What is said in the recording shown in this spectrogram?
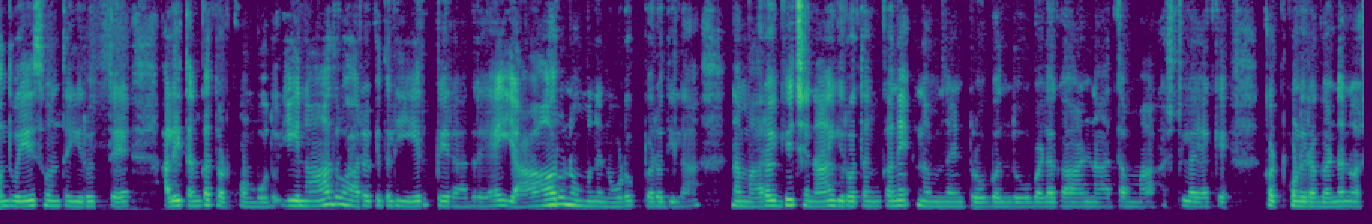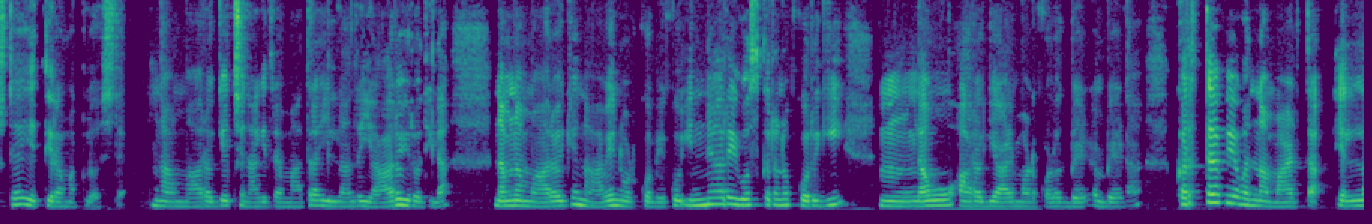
ಒಂದು ವಯಸ್ಸು ಅಂತ ಇರುತ್ತೆ. ಅಲ್ಲಿ ತನಕ ತಡ್ಕೊಳ್ಬೋದು. ಏನಾದರೂ ಆರೋಗ್ಯದಲ್ಲಿ ಏರುಪೇರಾದರೆ ಯಾರು ನಮ್ಮನ್ನ ನೋಡೋಕೆ ಬರೋದಿಲ್ಲ. ನಮ್ಮ ಆರೋಗ್ಯ ಚೆನ್ನಾಗಿರೋ ತನಕನೇ ನಮ್ಮ ನೆಂಟರು, ಬಂಧು, ಬಳಗ, ಅಣ್ಣ, ತಮ್ಮ ಅಷ್ಟೆಲ್ಲ ಯಾಕೆ ಕಟ್ಕೊಂಡಿರೋ ಗಂಡನು ಅಷ್ಟೇ, ಎತ್ತಿರೋ ಮಕ್ಕಳು ಅಷ್ಟೇ. ನಮ್ಮ ಆರೋಗ್ಯ ಚೆನ್ನಾಗಿದ್ರೆ ಮಾತ್ರ, ಇಲ್ಲಾಂದರೆ ಯಾರೂ ಇರೋದಿಲ್ಲ. ನಮ್ಮ ನಮ್ಮ ಆರೋಗ್ಯ ನಾವೇ ನೋಡ್ಕೋಬೇಕು. ಇನ್ಯಾರಿಗೋಸ್ಕರನೂ ಕೊರಗಿ ನಾವು ಆರೋಗ್ಯ ಹಾಳು ಮಾಡ್ಕೊಳ್ಳೋದು ಬೇ ಬೇಡ. ಕರ್ತವ್ಯವನ್ನ ಮಾಡ್ತಾ ಎಲ್ಲ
